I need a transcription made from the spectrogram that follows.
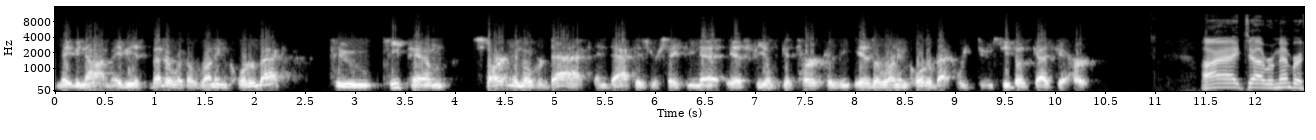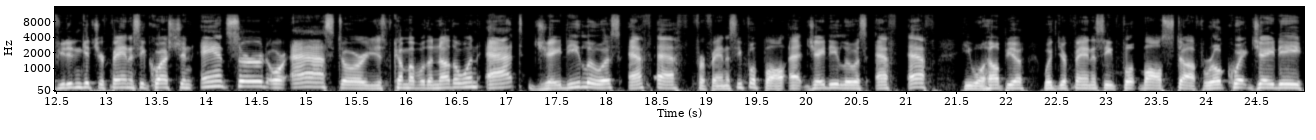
Maybe not. Maybe it's better with a running quarterback to keep him start him over Dak, and Dak is your safety net if Fields gets hurt because he is a running quarterback. We do see those guys get hurt. All right. Uh, remember, if you didn't get your fantasy question answered or asked, or you just come up with another one, at JD Lewis FF for fantasy football, at JD Lewis FF. He will help you with your fantasy football stuff. Real quick, JD,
